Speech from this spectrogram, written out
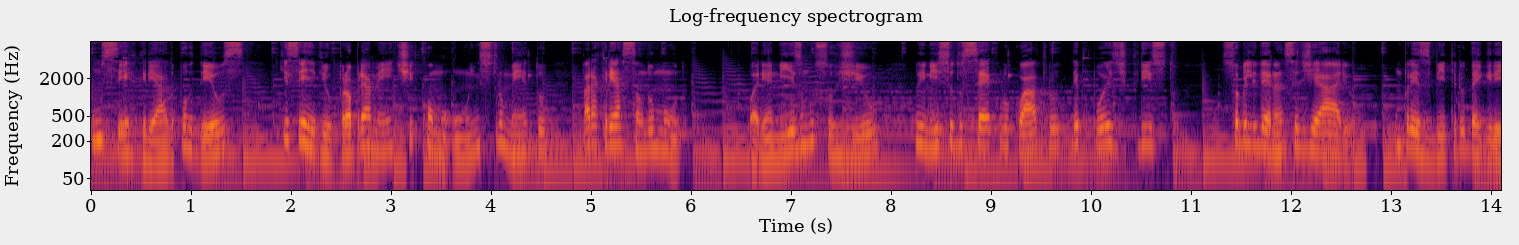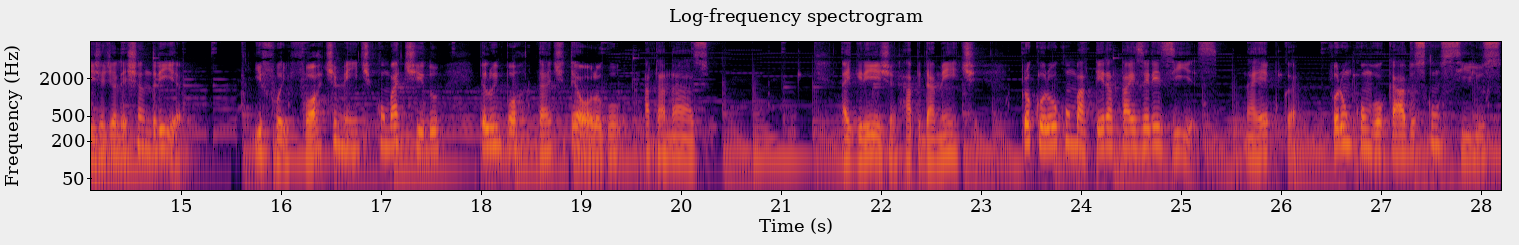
um ser criado por Deus que serviu propriamente como um instrumento para a criação do mundo. O arianismo surgiu no início do século IV depois de Cristo, sob liderança de Ario, um presbítero da Igreja de Alexandria, e foi fortemente combatido pelo importante teólogo Atanásio. A Igreja, rapidamente, procurou combater a tais heresias. Na época, foram convocados concílios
